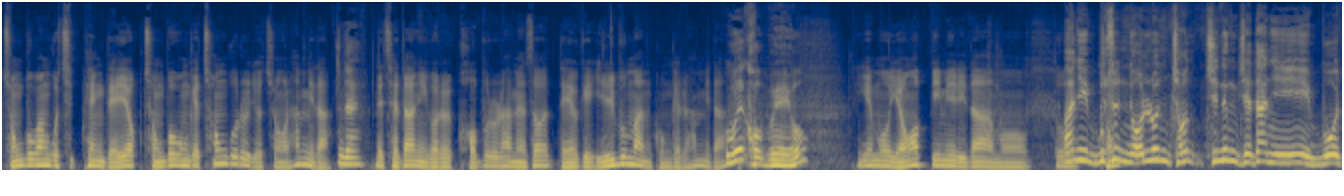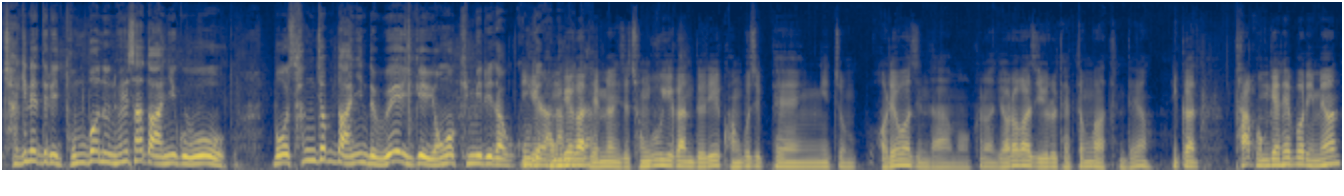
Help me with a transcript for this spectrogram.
정부 광고 집행 내역 정보 공개 청구를 요청을 합니다. 네. 근데 재단이 이거를 거부를 하면서 내역의 일부만 공개를 합니다. 왜 거부해요? 이게 뭐 영업 비밀이다 뭐 아니 무슨 정... 언론 전, 진흥 재단이 뭐 자기네들이 돈 버는 회사도 아니고 뭐 상점도 아닌데 왜 이게 영업 기밀이라고 공개를 안 공개가 되면 이제 정부 기관들이 광고 집행이 좀 어려워진다 뭐 그런 여러 가지 이유를 댔던 것 같은데요. 그러니까 다 공개를 해버리면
